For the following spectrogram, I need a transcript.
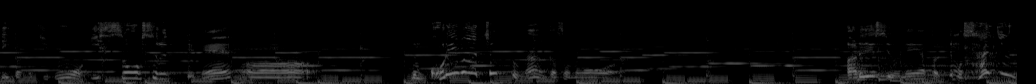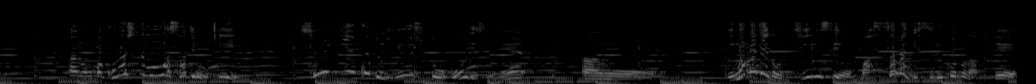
ていた自分を一掃するってね。あーでもこれはちょっとなんかその、あれですよね。やっぱ、でも最近、あの、まあ、この質問はさておき、そういうこと言う人多いですよね。あの、今までの人生をまっさらにすることなんて、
